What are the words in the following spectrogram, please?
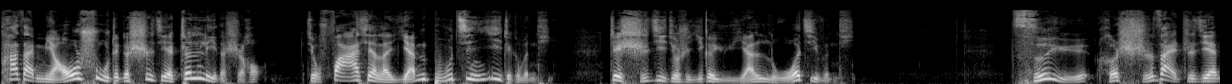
他在描述这个世界真理的时候，就发现了言不尽意这个问题。这实际就是一个语言逻辑问题。词语和实在之间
